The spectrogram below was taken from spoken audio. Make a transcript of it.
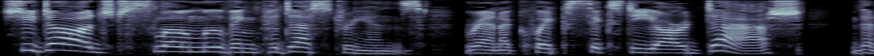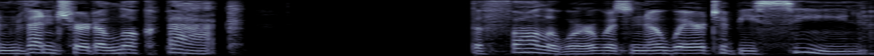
She dodged slow moving pedestrians, ran a quick 60 yard dash, then ventured a look back. The follower was nowhere to be seen.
